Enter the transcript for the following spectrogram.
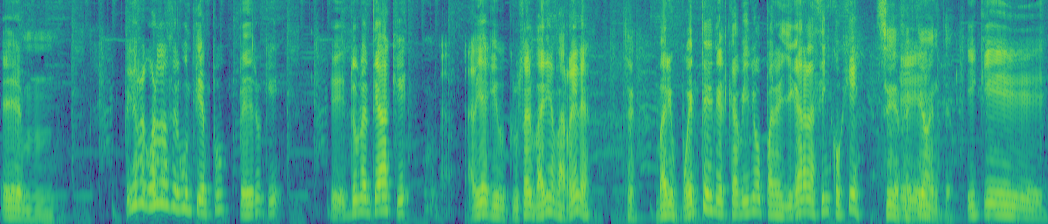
Eh, pero yo recuerdo hace algún tiempo, Pedro, que eh, tú planteabas que había que cruzar varias barreras, varios puentes en el camino para llegar a la 5G. Sí, efectivamente. Eh, y que,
